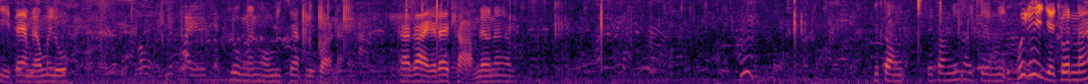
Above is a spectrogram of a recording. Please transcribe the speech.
กี่แต้มแล้วไม่รู้ ลูกนั้นของพี่แจ็คดีกว่านะ ถ้าได้ก็ได้สามแล้วนะครับพี่ตองพี่ตองนี้เอาเกมนี่อุ้ยอย่าชนนะ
